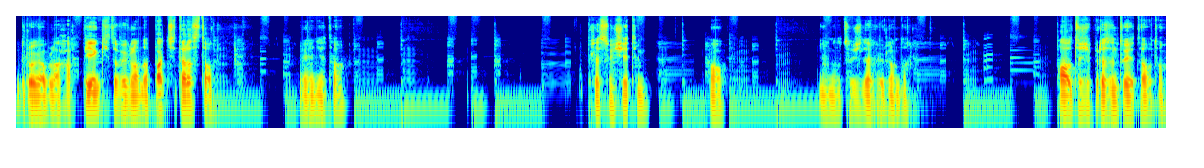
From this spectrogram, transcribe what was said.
Druga blacha. Pięknie to wygląda. Patrzcie teraz to. Nie, nie to. Przesuń się tym. O. Nie no, to źle wygląda. Ale to się prezentuje to auto.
